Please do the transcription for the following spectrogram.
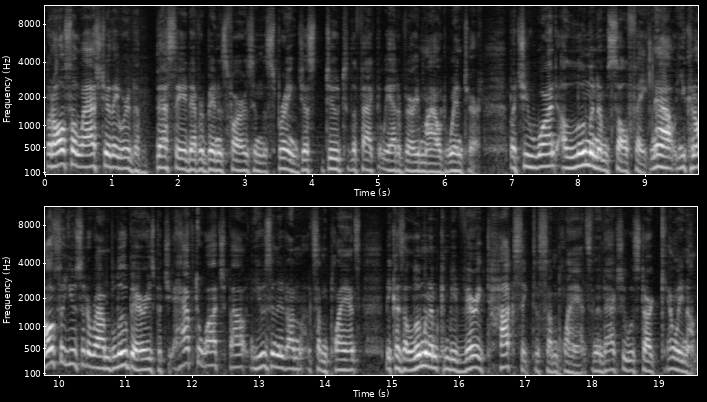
But also last year they were the best they had ever been as far as in the spring, just due to the fact that we had a very mild winter but you want aluminum sulfate. Now, you can also use it around blueberries, but you have to watch about using it on some plants because aluminum can be very toxic to some plants and it actually will start killing them.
